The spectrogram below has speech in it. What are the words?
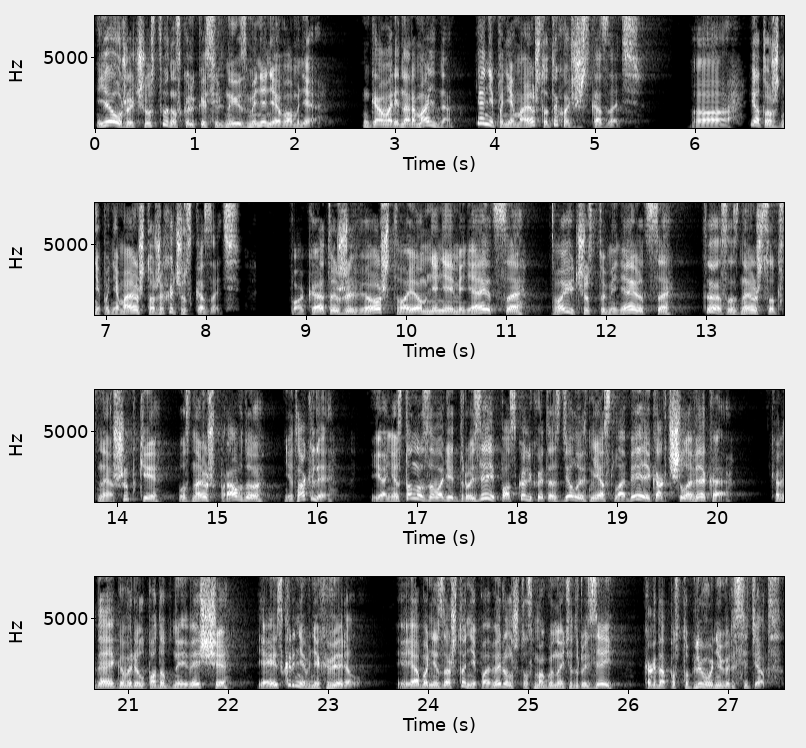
я уже чувствую, насколько сильны изменения во мне. Говори нормально, я не понимаю, что ты хочешь сказать. «А, я тоже не понимаю, что же хочу сказать. Пока ты живёшь, твоё мнение меняется, твои чувства меняются, ты осознаешь собственные ошибки, узнаешь правду, не так ли? Я не стану заводить друзей, поскольку это сделает меня слабее как человека. Когда я говорил подобные вещи, я искренне в них верил. И я бы ни за что не поверил, что смогу найти друзей, когда поступлю в университет.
